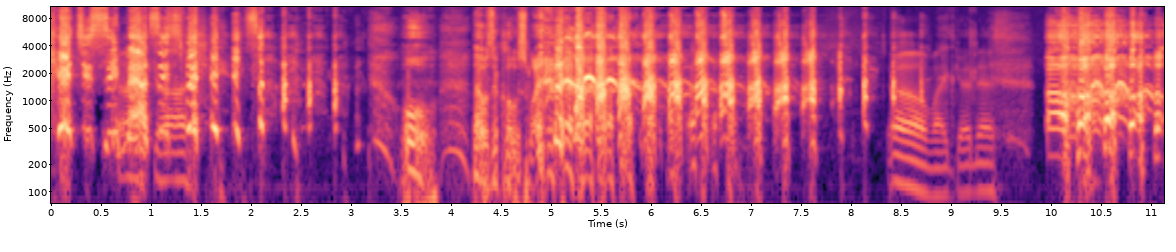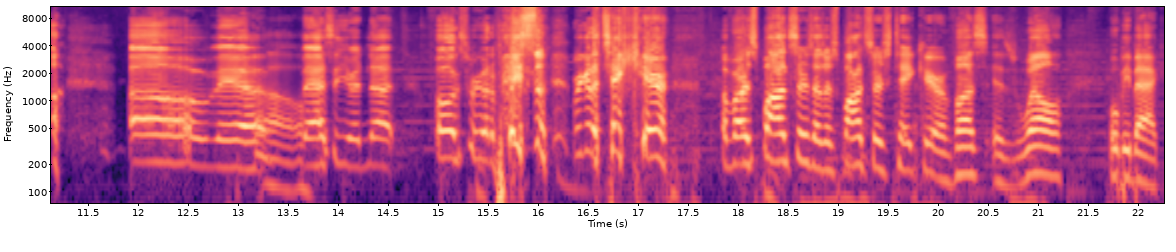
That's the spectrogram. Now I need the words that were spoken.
can't you see oh, Massey's face? Oh, that was a close one. Oh my goodness. oh, oh, man, Oh. Massey, you're a nut, folks. We're gonna pay some. We're gonna take care of our sponsors as our sponsors take care of us as well. We'll be back.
